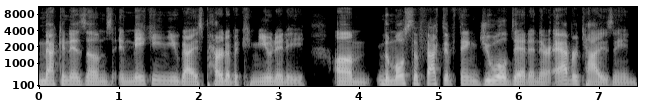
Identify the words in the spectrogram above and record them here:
mechanisms and making you guys part of a community. Um, the most effective thing Juul did in their advertising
